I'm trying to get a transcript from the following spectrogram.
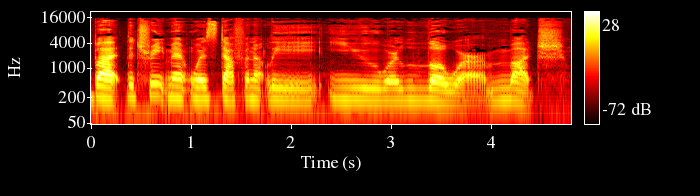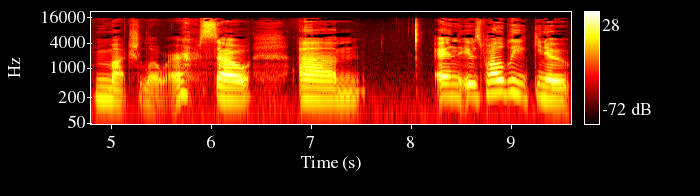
but the treatment was definitely you were lower much much lower. So um and it was probably you know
